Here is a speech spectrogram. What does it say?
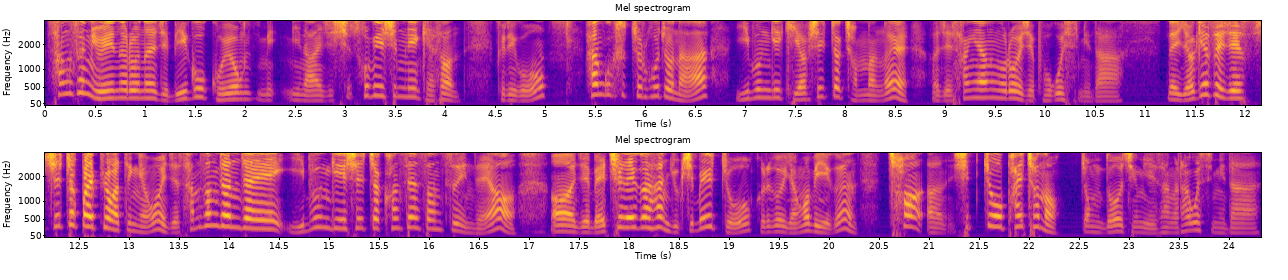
상승 요인으로는 이제 미국 고용이나 이제 시- 소비 심리 개선 그리고 한국 수출 호조나 2분기 기업 실적 전망을 이제 상향으로 이제 보고 있습니다. 네, 여기에서 이제 실적 발표 같은 경우 이제 삼성전자의 2분기 실적 컨센서스인데요. 어, 이제 매출액은 한 61조, 그리고 영업이익은 1 아, 10조 8천억 정도 지금 예상을 하고 있습니다.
